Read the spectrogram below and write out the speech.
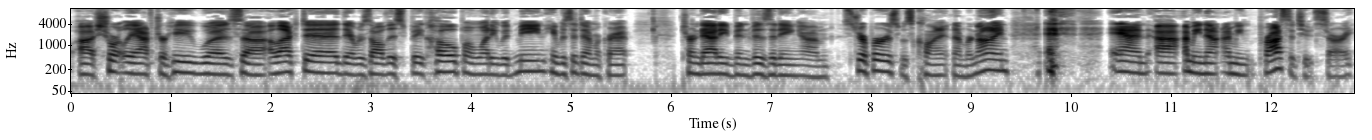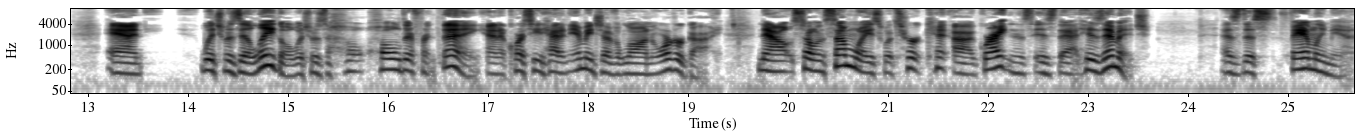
uh, shortly after he was uh, elected, there was all this big hope on what he would mean. He was a Democrat. Turned out he'd been visiting um, strippers, was client number nine, and uh, I mean, I mean prostitutes. Sorry, and which was illegal, which was a whole, whole, different thing. And of course, he had an image of a law and order guy. Now, so in some ways, what's hurt uh, Greitens is that his image as this family man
